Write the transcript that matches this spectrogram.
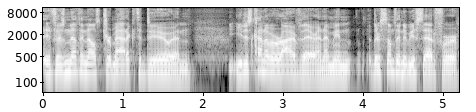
if there's nothing else dramatic to do, and you just kind of arrive there, and I mean, there's something to be said for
